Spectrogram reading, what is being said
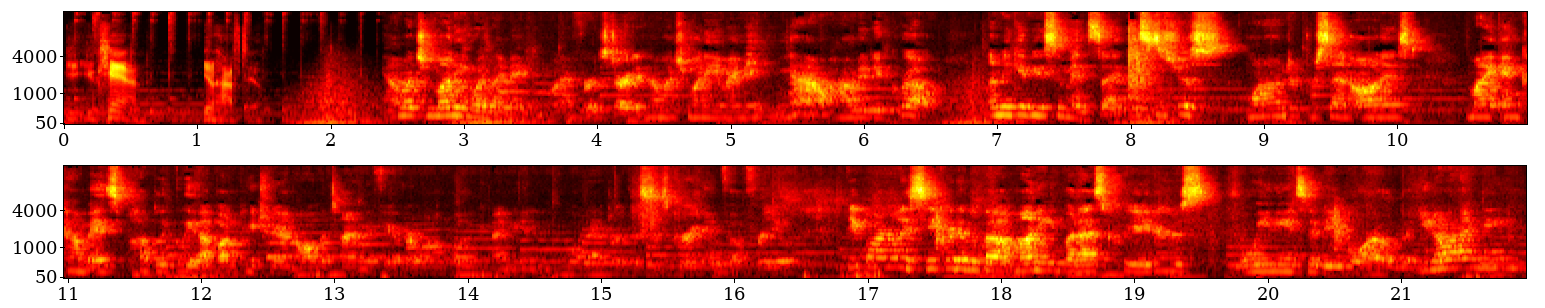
You, you can. You don't have to. How much money was I making when I first started? How much money am I making now? How did it grow? Let me give you some insight. This is just 100% honest. My income is publicly up on Patreon all the time if you ever want to look. I mean, whatever, this is great info for you. People aren't really secretive about money, but as creators, we need to be more open. You know what I mean?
